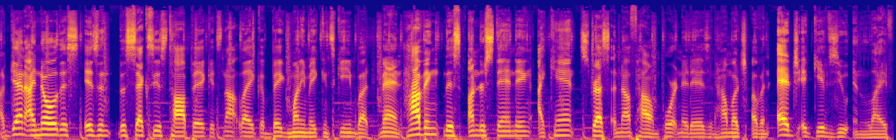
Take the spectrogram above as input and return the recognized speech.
Again, I know this isn't the sexiest topic, it's not like a big money making scheme, but man, having this understanding, I can't stress enough how important it is and how much of an edge it gives you in life.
